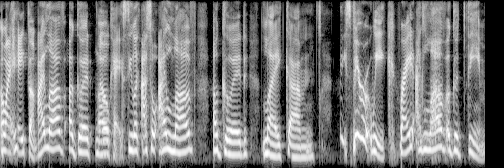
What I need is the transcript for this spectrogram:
oh, I hate them. I love a good okay. See, like I so I love a good like um spirit week, right? I love a good theme.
